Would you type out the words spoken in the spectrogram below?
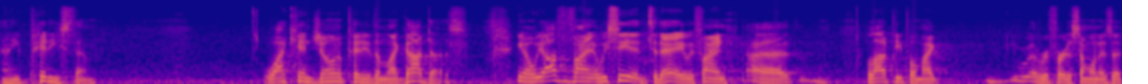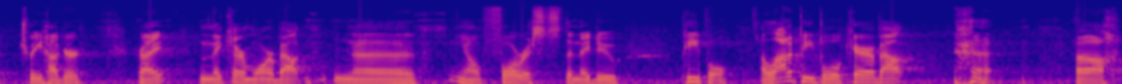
And he pities them. Why can't Jonah pity them like God does? You know, we often find, we see it today, we find uh, a lot of people might refer to someone as a tree hugger, right? And they care more about, uh, you know, forests than they do people. A lot of people will care about, oh,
